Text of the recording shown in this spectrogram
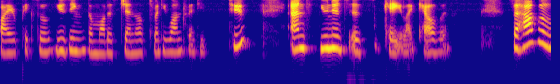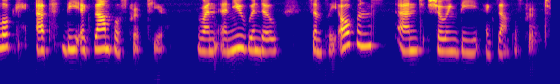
fire pixel using the MODIS channel 2122. And units is K, like Kelvin. So have a look at the example script here. When a new window simply opens and showing the example script.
